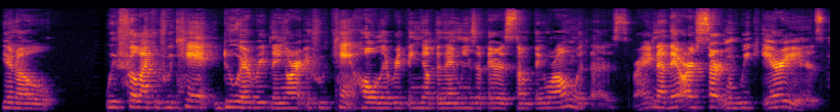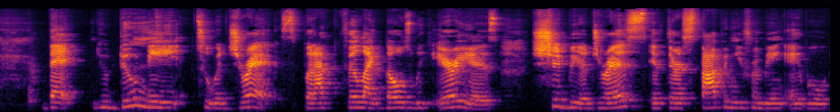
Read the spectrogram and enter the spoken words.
you know, we feel like if we can't do everything or if we can't hold everything up, then that means that there is something wrong with us. Right? Now there are certain weak areas that you do need to address, but I feel like those weak areas should be addressed if they're stopping you from being able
